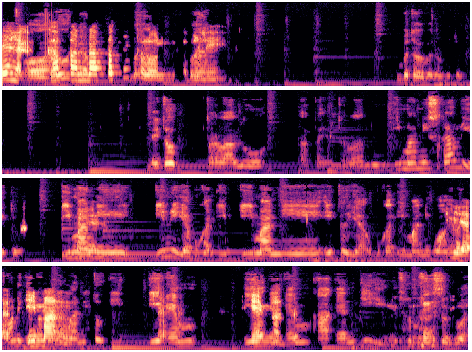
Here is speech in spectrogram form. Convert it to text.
Ya oh, kapan dapatnya kalau nggak beli? Betul betul betul. Itu terlalu apa ya terlalu imani sekali itu. Imani yeah. ini ya bukan imani itu ya bukan imani uang yeah, elektronik iman. imani itu i, i m i m a n i gitu maksud gue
